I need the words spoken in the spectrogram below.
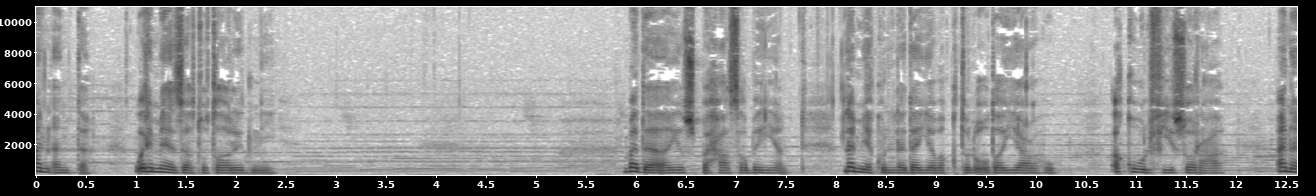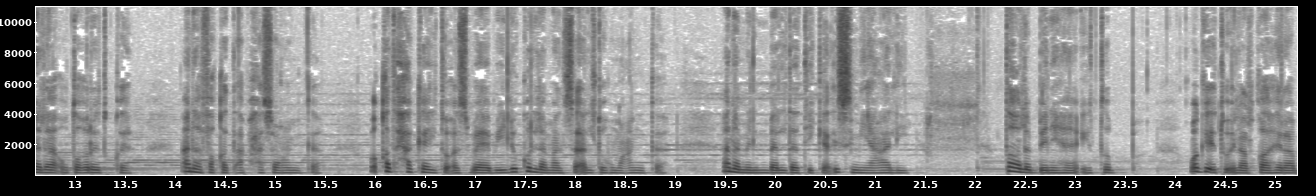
من أنت؟ ولماذا تطاردني؟ بدا يصبح عصبيا لم يكن لدي وقت لأضيعه. أقول في سرعة أنا لا أطاردك. أنا فقط أبحث عنك. وقد حكيت أسبابي لكل من سألتهم عنك. أنا من بلدتك اسمي علي. طالب بنهائي طب. وجئت إلى القاهرة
